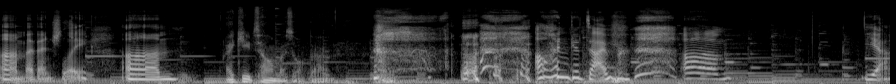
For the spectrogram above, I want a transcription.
um eventually. Um I keep telling myself that. all in good time. um yeah.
